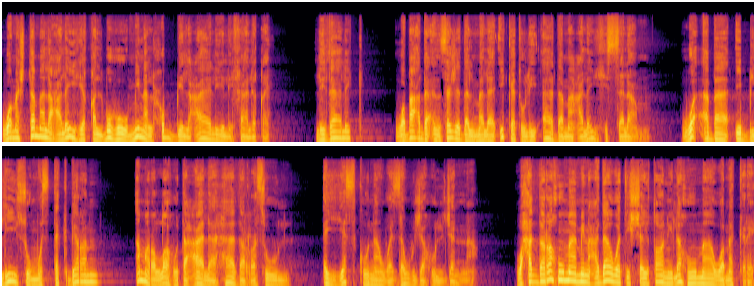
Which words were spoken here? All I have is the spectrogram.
وما اشتمل عليه قلبه من الحب العالي لخالقه. لذلك وبعد أن سجد الملائكة لآدم عليه السلام وأبى إبليس مستكبرا أمر الله تعالى هذا الرسول أن يسكن وزوجه الجنة. وحذرهما من عداوة الشيطان لهما ومكره.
